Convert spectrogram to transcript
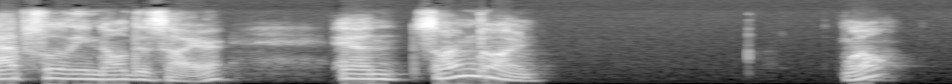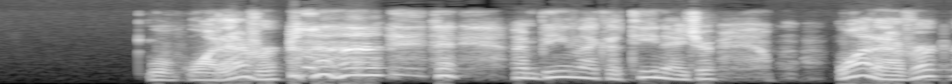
absolutely no desire. And so I'm going, well, whatever. I'm being like a teenager, whatever.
